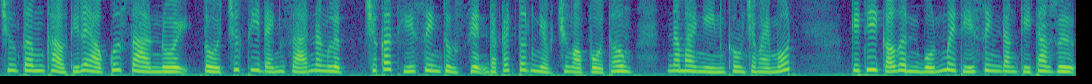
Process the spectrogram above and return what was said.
Trung tâm Khảo thí Đại học Quốc gia Hà Nội tổ chức thi đánh giá năng lực cho các thí sinh thuộc diện đặc cách tốt nghiệp trung học phổ thông năm 2021. Kỳ thi có gần 40 thí sinh đăng ký tham dự,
